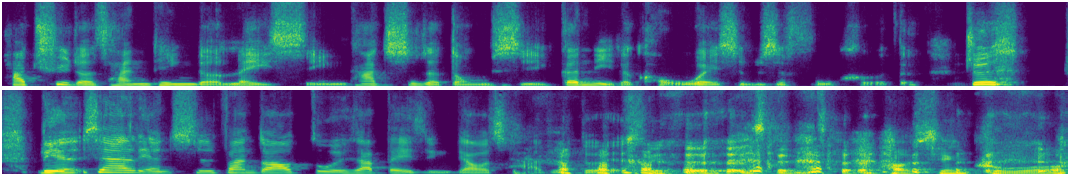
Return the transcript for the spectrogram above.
他去的餐厅的类型，他吃的东西跟你的口味是不是符合的，就是。连现在连吃饭都要做一下背景调查，就对了。好辛苦哦。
